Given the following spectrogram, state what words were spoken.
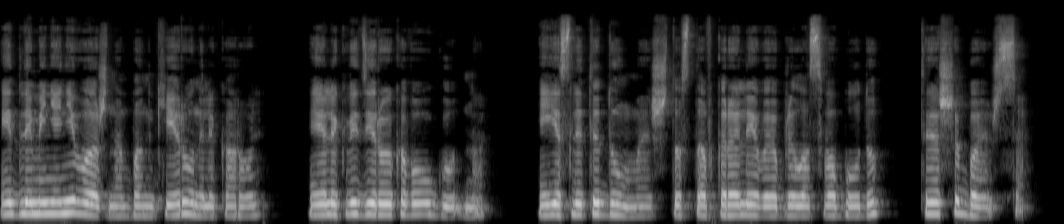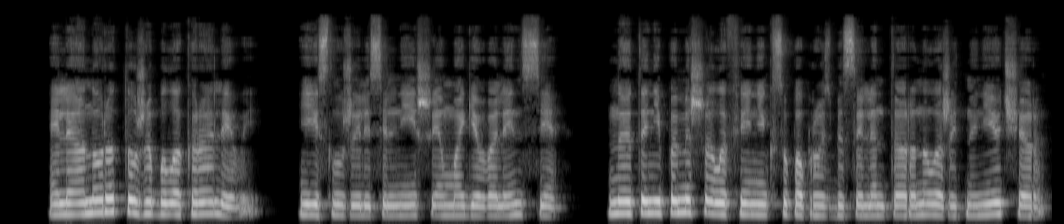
И для меня неважно, банкир он или король. Я ликвидирую кого угодно. И если ты думаешь, что, став королевой, обрела свободу, ты ошибаешься. Элеонора тоже была королевой. Ей служили сильнейшие маги Валенсии, но это не помешало Фениксу по просьбе Селентара наложить на нее чары,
